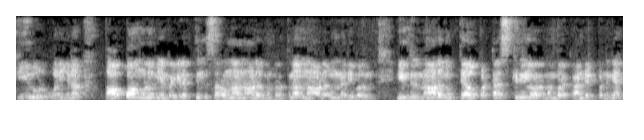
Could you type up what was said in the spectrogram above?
கீரோடு போனீங்கன்னா பாப்பாங்குளம் என்ற இடத்தில் சரவணா நாடகமன்றத்தினால் நாடகம் நடைபெறும். இன்று நாடகம் தேவைப்பட்டால் ஸ்கிரீனில் வர நம்பரை கான்டாக்ட் பண்ணுங்கள்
